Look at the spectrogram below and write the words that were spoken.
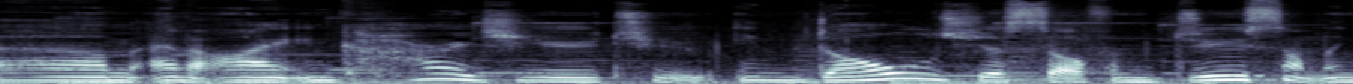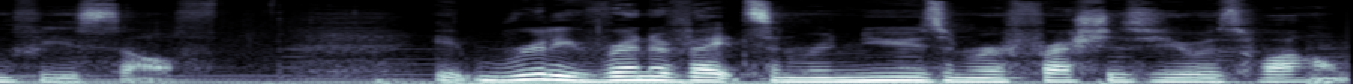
Um, and I encourage you to indulge yourself and do something for yourself. It really renovates and renews and refreshes you as well.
